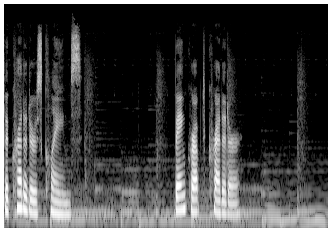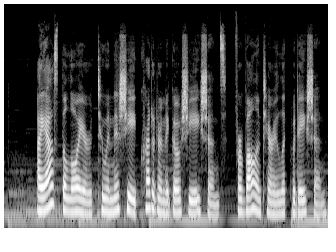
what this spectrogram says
The creditor's claims. Bankrupt creditor. I asked the lawyer to initiate creditor negotiations for voluntary liquidation.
